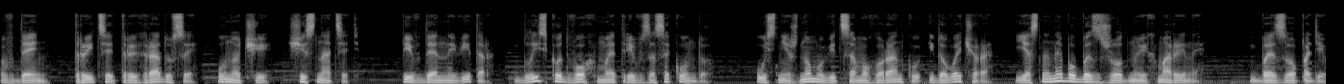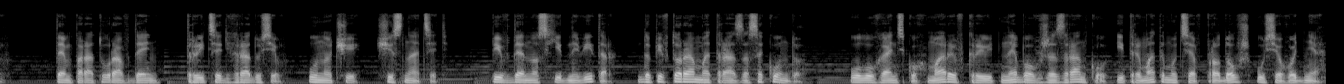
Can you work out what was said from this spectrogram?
Вдень 33 градуси, уночі 16. Південний вітер близько 2 метрів за секунду. У сніжному від самого ранку і до вечора ясне небо без жодної хмарини. Без опадів. Температура вдень 30 градусів, уночі 16. Південно-східний вітер до 1,5 метра за секунду. У Луганську хмари вкриють небо вже зранку і триматимуться впродовж усього дня.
